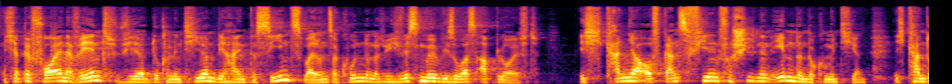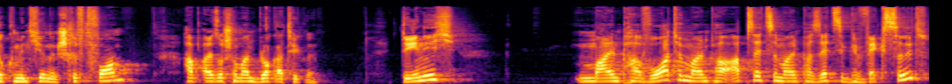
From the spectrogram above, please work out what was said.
ich habe ja vorhin erwähnt, wir dokumentieren behind the scenes, weil unser Kunde natürlich wissen will, wie sowas abläuft. Ich kann ja auf ganz vielen verschiedenen Ebenen dokumentieren. Ich kann dokumentieren in Schriftform, habe also schon mal einen Blogartikel, den ich mal ein paar Worte, mal ein paar Absätze, mal ein paar Sätze gewechselt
